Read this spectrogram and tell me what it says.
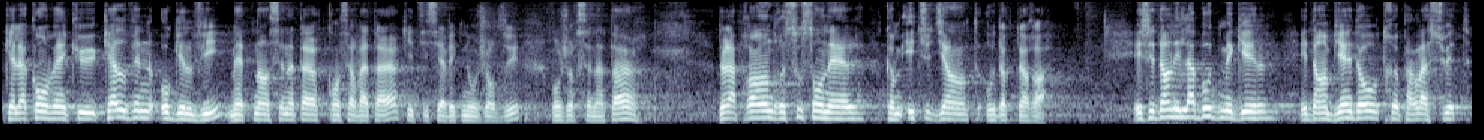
qu'elle a convaincu Kelvin Ogilvy, maintenant sénateur conservateur, qui est ici avec nous aujourd'hui, bonjour sénateur, de la prendre sous son aile comme étudiante au doctorat. Et c'est dans les labos de McGill et dans bien d'autres par la suite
